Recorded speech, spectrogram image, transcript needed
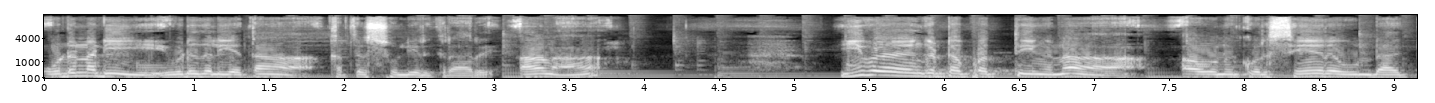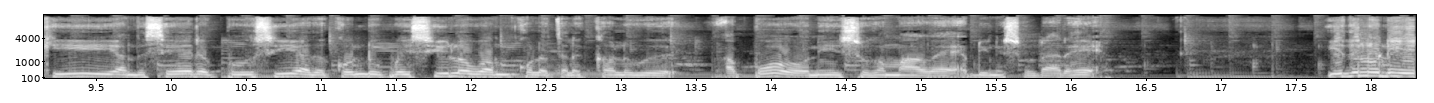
உடனடி விடுதலையை தான் கத்தர் சொல்லியிருக்கிறாரு. ஆனா இவங்கிட்ட பார்த்தீங்கன்னா அவனுக்கு ஒரு சேரை உண்டாக்கி அந்த சேரை பூசி அதை கொண்டு போய் சீலோவாம் குளத்தில் கழுவு. அப்போ நீ சுகமாவ அப்படின்னு சொல்றாரு. இதனுடைய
